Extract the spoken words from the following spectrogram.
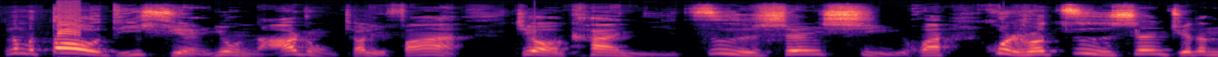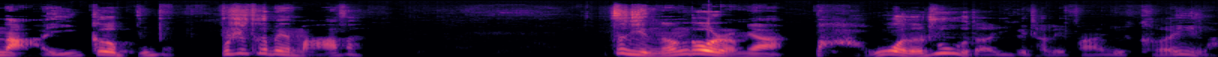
那么，到底选用哪种调理方案，就要看你自身喜欢，或者说自身觉得哪一个不不是特别麻烦，自己能够什么呀，把握得住的一个调理方案就可以了。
